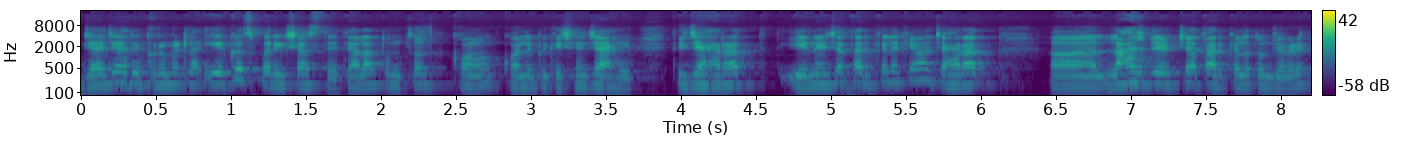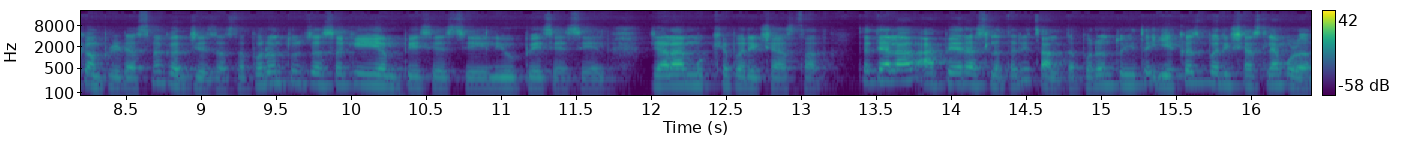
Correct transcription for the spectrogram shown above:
ज्या ज्या रिक्रुटमेंटला एकच परीक्षा असते त्याला तुमचं कॉ क्वालिफिकेशन जे आहे ती जाहिरात येण्याच्या तारखेला किंवा जाहिरात लास्ट डेटच्या तारखेला तुमच्याकडे कंप्लीट असणं गरजेचं असतं. परंतु जसं की एम पी एस सी असेल यू पी एस सी असेल ज्याला मुख्य परीक्षा असतात तर त्याला अपेअर असलं तरी चालतं. परंतु इथं एकच परीक्षा असल्यामुळं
